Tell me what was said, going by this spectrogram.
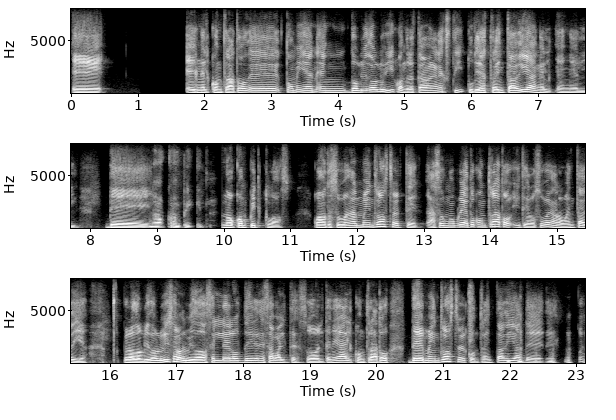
eh, en el contrato de Tommy en, en WWE, cuando él estaba en NXT, tú tienes 30 días en el, en el de No compete. no compete clause. Cuando te suben al main roster, te hacen un upgrade a tu contrato y te lo suben a 90 días. Pero WWE se le olvidó de hacerle el update en esa parte. So, él tenía el contrato de main roster con 30 días de, de, pues,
